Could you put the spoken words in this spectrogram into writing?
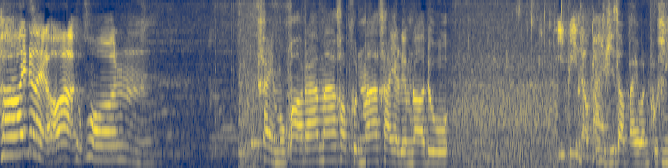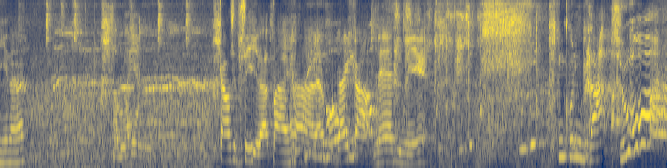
เฮ้ยเหนื่อยแล้วอะทุกคน ไข่มุกออร่ามากขอบคุณมากค่ะ อย่าลืมรอดูอีพีต่อไป EP ต่อไปวันพุธนี้นะ สองร้อยยัง 94 แล้วตายห่าแล้วอุ๊ยได้กราบแน่ทีนี้ คุณพระช่วย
